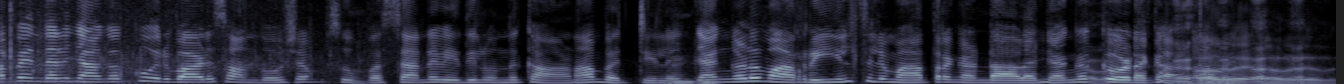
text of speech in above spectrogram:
അപ്പൊ എന്തായാലും ഞങ്ങൾക്ക് ഒരുപാട് സന്തോഷം. സൂപ്പർ സ്റ്റാറിന്റെ വേദിയിൽ ഒന്ന് കാണാൻ പറ്റില്ല ഞങ്ങളും ആ റീൽസിൽ മാത്രം കണ്ട ആളെ. ഞങ്ങൾക്ക് ഇവിടെ കാണാം. അതെ അതെ അതെ.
